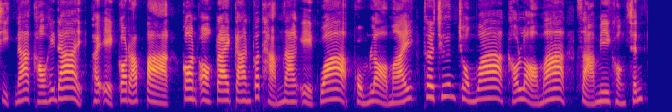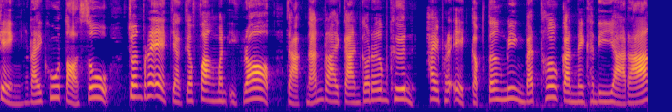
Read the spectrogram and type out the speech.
ฉีกหน้าเขาให้ได้ พระเอกก็รับปาก ก่อนออกรายการก็ถามนางเอกว่า ผมหล่อไหม เธอชื่นชมว่าเขาหล่อมากสามีของฉันเก่ง ไร้คู่ต่อสู้ จนพระเอกอยากจะฟังมันอีกรอบ จากนั้นรายการก็เริ่มขึ้น ให้พระเอกกับเติ้งมิ่งแบทเทิลกันในคดีหย่าร้าง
